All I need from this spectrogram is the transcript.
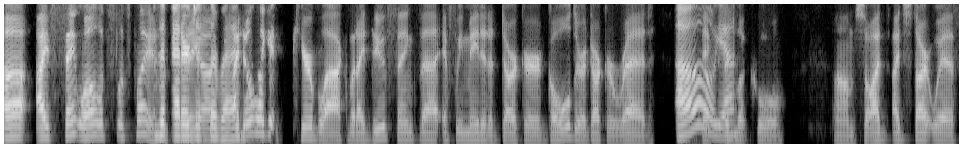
Uh, I think. Well, let's let's play it. Is it better say, just uh, the red? I don't like it pure black, but I do think that if we made it a darker gold or a darker red, Oh, yeah, it yeah. could look cool. Um, so I'd I'd start with.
